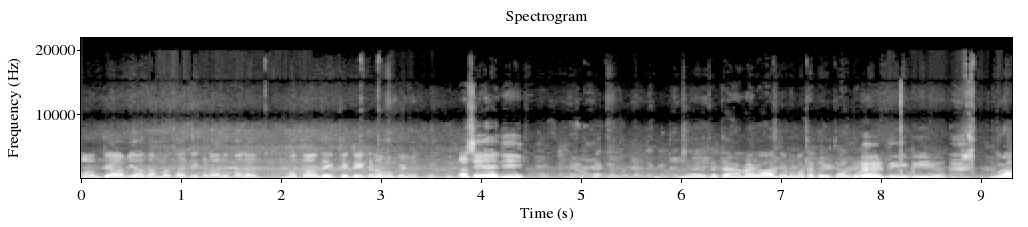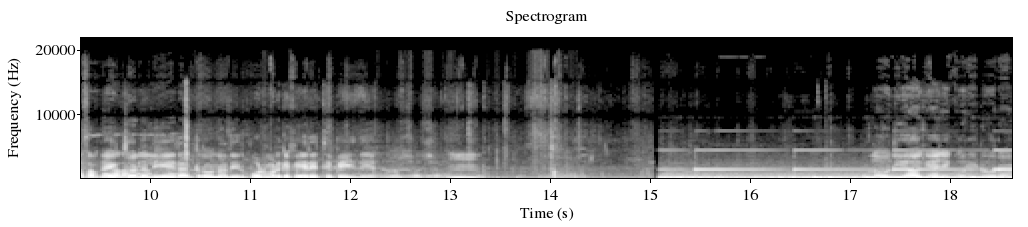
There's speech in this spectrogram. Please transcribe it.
ਹਾਂ ਤੇ ਆ ਵੀ ਆਦਾ ਮੱਥਾ ਟੇਕਣਾ ਤੇ ਪਰ ਮੱਥਾ ਤੇ ਇੱਥੇ ਟੇਕਣਾ ਵਾ ਪਹਿਲਾਂ। ਅਸੀਂ ਜੀ। ਮੈਂ ਤਾਂ ਟਾਈਮ ਹੈਗਾ ਅੱਜ ਨੇ ਮੱਥਾ ਟੇਕ ਚੱਲਦੇ। ਠੀਕ ਠੀਕ ਆ। ਬੁਰਾ ਸਭ ਨਹੀਂ ਇੱਥੋਂ ਲੱਲੀਏ ਇਹਦਾ ਕਰੋਨਾ ਦੀ ਰਿਪੋਰਟ ਮੁੜ ਕੇ ਫੇਰ ਇੱਥੇ ਭੇਜਦੇ ਆ। ਅੱਛਾ ਅੱਛਾ। ਹੂੰ। ਲਓ ਜੀ ਆ ਗਿਆ ਜੀ ਕੋਰੀਡੋਰ ਹੈ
